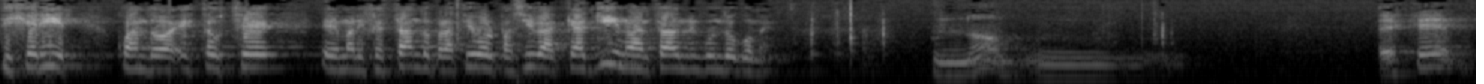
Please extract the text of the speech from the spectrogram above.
digerir cuando está usted eh, manifestando por activo o pasiva que aquí no ha entrado ningún documento? No, mm, es que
